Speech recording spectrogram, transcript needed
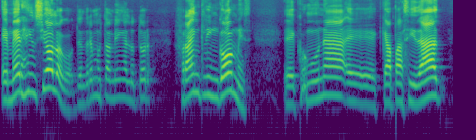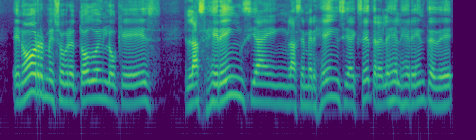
emergenciólogo. Tendremos también al doctor Franklin Gómez, eh, con una eh, capacidad enorme, sobre todo en lo que es las gerencias, en las emergencias, etcétera. Él es el gerente de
